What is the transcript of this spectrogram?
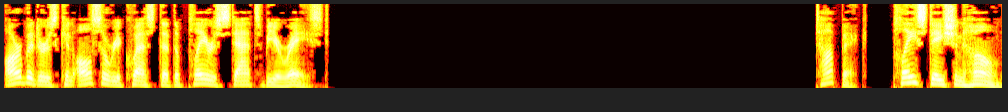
Arbiters can also request that the player's stats be erased. PlayStation Home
